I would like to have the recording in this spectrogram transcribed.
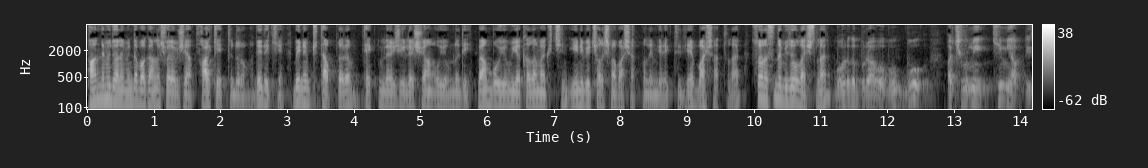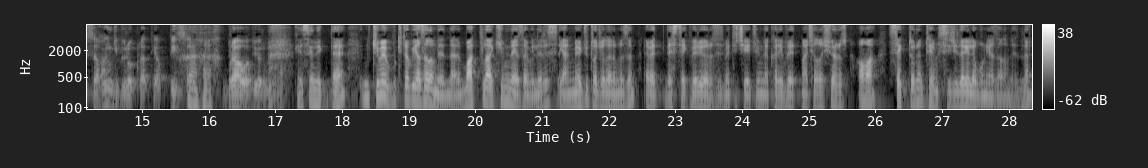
Pandemi döneminde bakanlık şöyle bir şey yaptı. Fark etti durumu. Dedi ki benim kitaplarım teknolojiyle şu an uyumlu değil. Ben bu uyumu yakalamak için yeni bir çalışma başlatmalıyım gerekti diye başlattılar. Sonrasında bize ulaştılar. Bu arada bravo. Bu, bu açılımı kim yaptıysa, hangi bürokrat yaptıysa bravo diyorum burada. Kesinlikle. Kime bu kitabı yazalım dediler. Baktılar kimle yazabiliriz? Yani mevcut hocalarımızın evet destek veriyoruz. Hizmet içi eğitimle kalibre etmeye çalışıyoruz. Ama sektörün temsilcileriyle bunu yazalım dediler.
